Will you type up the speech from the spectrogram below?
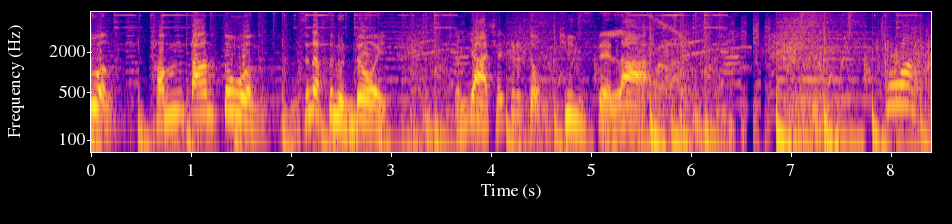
ช่วงทำตามตวง สนับสนุนโดย น้ำยาเช็ดกระจก King Stella ช่วงท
